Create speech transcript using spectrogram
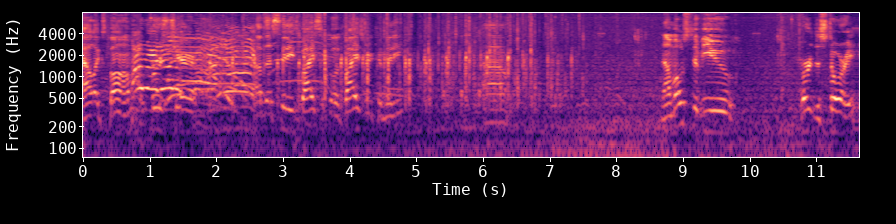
Alex Baum, the first chair of the city's Bicycle Advisory Committee. Um, now, most of you heard the story.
